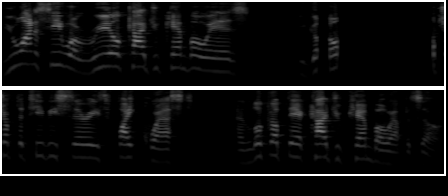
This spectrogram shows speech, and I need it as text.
You want to see what real Kajukenbo is? You go watch up the TV series Fight Quest and look up their Kajukenbo episode,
